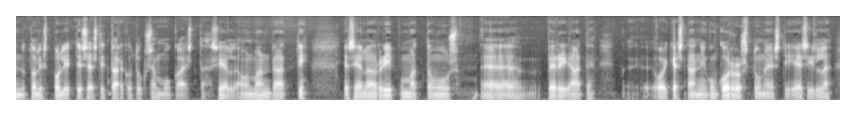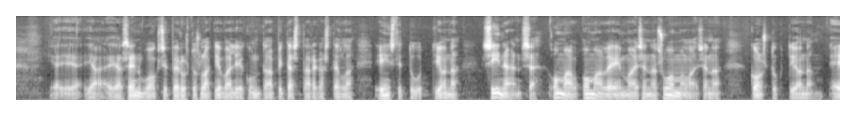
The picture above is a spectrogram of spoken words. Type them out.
nyt olisi poliittisesti tarkoituksenmukaista. Siellä on mandaatti ja siellä on riippumattomuus periaate oikeastaan niin kuin korostuneesti esillä. Ja, ja, ja sen vuoksi perustuslakivaliokuntaa pitäisi tarkastella instituutiona sinänsä, oma, omaleimaisena suomalaisena konstruktiona, e,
